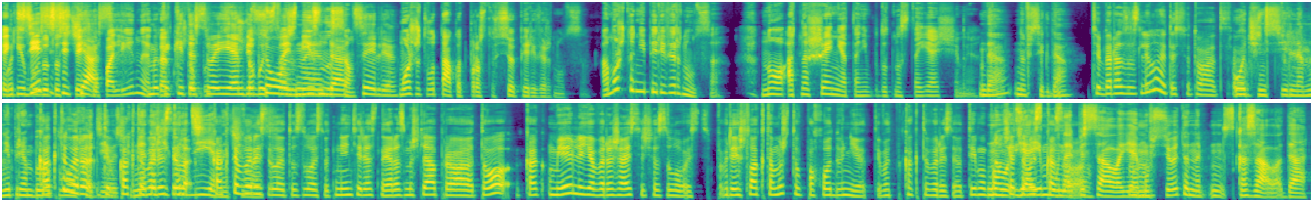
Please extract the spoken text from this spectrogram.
Какие вот здесь будут успехи сейчас Полины, мы как- какие-то свои амбициозные да, цели. может вот так вот просто все перевернуться. А может и не перевернуться. Но отношения-то они будут настоящими. Да, навсегда. Тебя разозлила эта ситуация? Очень сильно. Мне прям было как ты, плохо, выра- ты- девочки. как ты выразила, как ты выразила эту злость? Вот мне интересно, я размышляла про то, как умею ли я выражать сейчас злость. Пришла к тому, что походу нет. И вот как ты выразила? Ты ему, Ну, я ему написала, я ему все это сказала, да.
